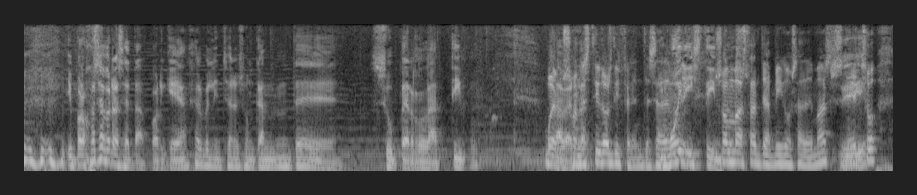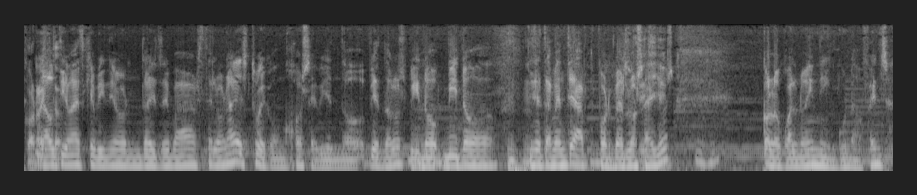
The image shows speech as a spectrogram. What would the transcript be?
y por José Broseta, porque Ángel Belinchón es un cantante superlativo. Bueno, son estilos diferentes. Muy distintos. Son bastante amigos además. Sí, de hecho, correcto. la última vez que vinieron de Barcelona estuve con José viendo, viéndolos. Vino, vino directamente a, por verlos Sí, a sí. ellos. Con lo cual no hay ninguna ofensa.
